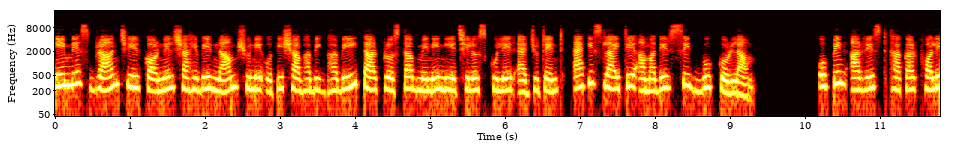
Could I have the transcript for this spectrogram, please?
এম এস ব্রাঞ্চ এর কর্নেল সাহেবের নাম শুনে অতি স্বাভাবিকভাবেই তার প্রস্তাব মেনে নিয়েছিল স্কুলের অ্যাডজুটেন্ট একই স্লাইটে আমাদের সিট বুক করলাম। ওপেন আর রেস্ট থাকার ফলে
